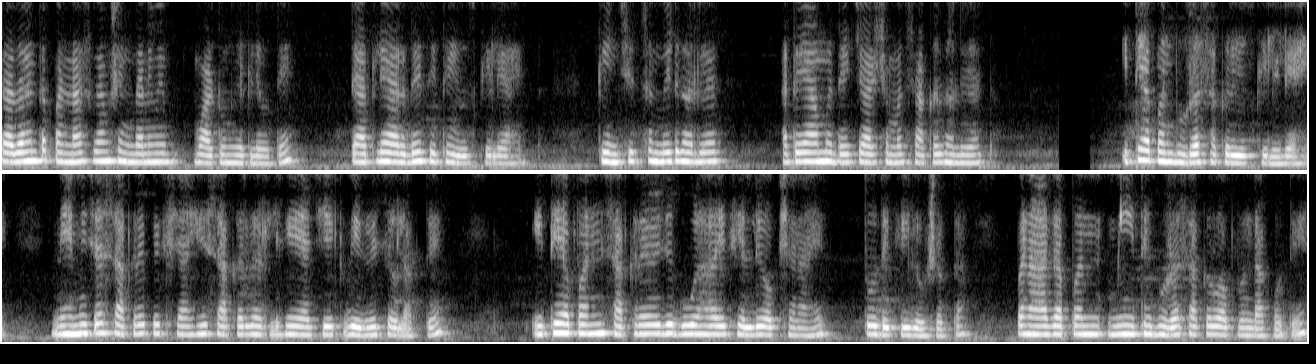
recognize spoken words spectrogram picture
साधारणतः पन्नास ग्राम शेंगदाणे मी वाटून घेतले होते. त्यातले अर्धेच इथे यूज केले आहेत. किंचितसं मीठ घालूयात. आता यामध्ये चार चम्मच साखर घालूयात. इथे आपण भुरा साखर यूज केलेली आहे. नेहमीच्या साखरेपेक्षा ही साखर घातली की याची एक वेगळी चव लागते. इथे आपण साखरेऐवजी गूळ हा एक हेल्दी ऑप्शन आहे तो देखील घेऊ शकता. पण आज आपण मी इथे भुरा साखर वापरून दाखवते.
